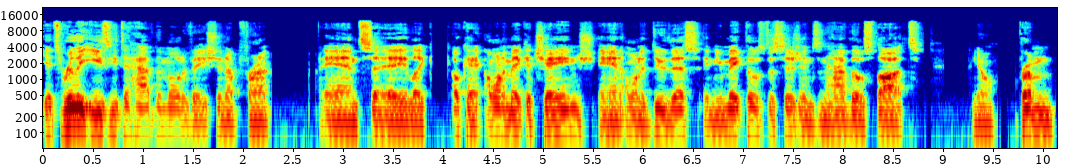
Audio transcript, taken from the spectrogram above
it's really easy to have the motivation up front and say like okay i want to make a change and i want to do this and you make those decisions and have those thoughts you know from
